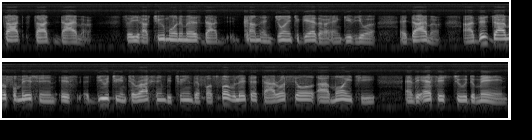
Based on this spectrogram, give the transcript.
STAT-STAT dimer. So you have two monomers that come and join together and give you a, a dimer. Uh, this dimer formation is due to interaction between the phosphorylated tyrosyl uh, moiety and the SH2 domain,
